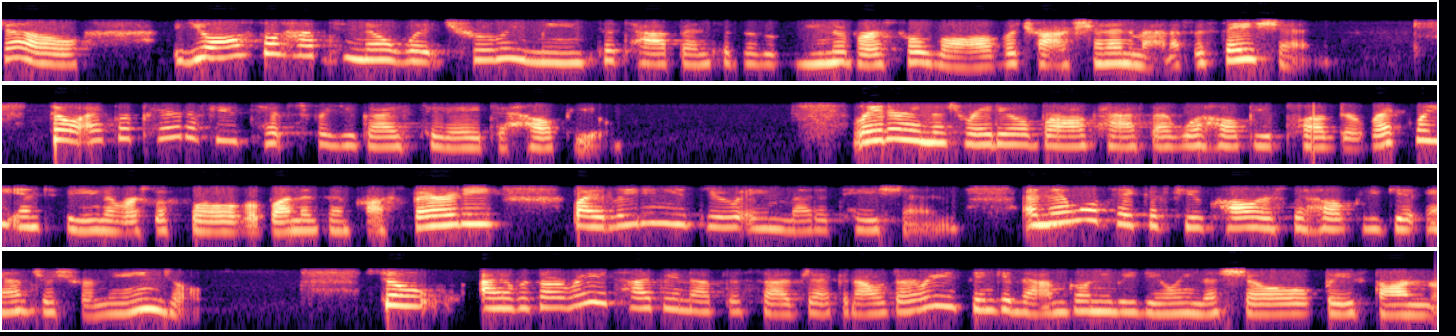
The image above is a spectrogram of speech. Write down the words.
show, you also have to know what it truly means to tap into the universal law of attraction and manifestation. So, I prepared a few tips for you guys today to help you. Later in this radio broadcast, I will help you plug directly into the universal flow of abundance and prosperity by leading you through a meditation. And then we'll take a few callers to help you get answers from the angels. So I was already typing up the subject, and I was already thinking that I'm going to be doing this show based on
